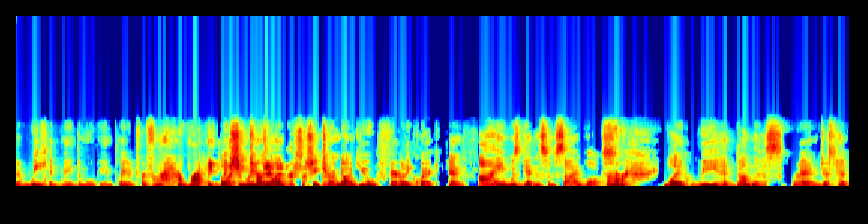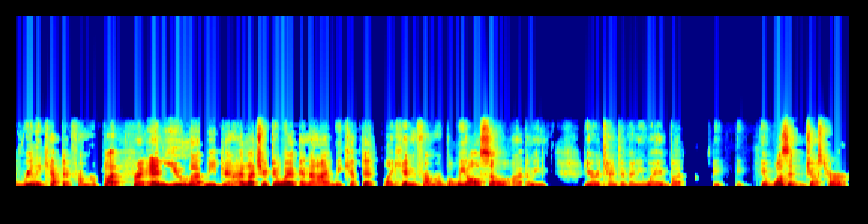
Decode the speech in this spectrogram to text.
that we had made the movie and played a trick. on right Like, like, she we turned did on it or something she turned on you fairly quick and I was getting some side looks like we had done this Right. and just had really kept it from her. But right and you let me do and it I let you do it and then I we kept it like hidden from her, but we also uh, I mean you're attentive anyway, but it, it, it wasn't just her.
